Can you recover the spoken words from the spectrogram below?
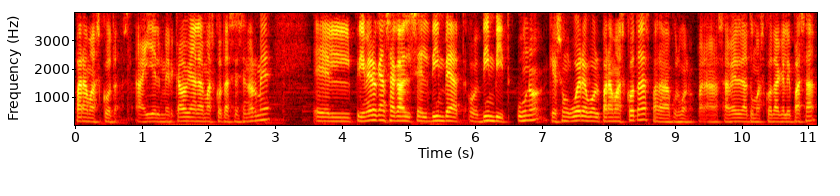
para mascotas. Ahí el mercado que hay en las mascotas es enorme. El primero que han sacado es el Dimbeat o Dimbit 1, que es un wearable para mascotas, para, pues bueno, para saber a tu mascota qué le pasa.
